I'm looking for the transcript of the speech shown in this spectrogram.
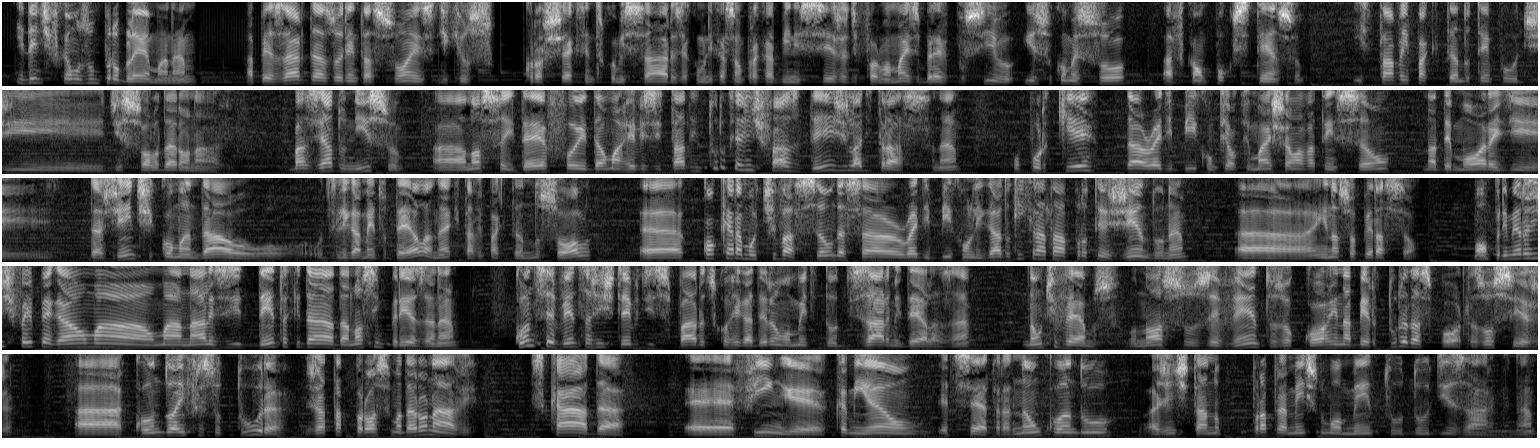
identificamos um problema, né? Apesar das orientações de que os cross-checks entre comissários e a comunicação para a cabine seja de forma mais breve possível, isso começou a ficar um pouco extenso e estava impactando o tempo de, de solo da aeronave. Baseado nisso, a nossa ideia foi dar uma revisitada em tudo que a gente faz desde lá de trás, né? O porquê da Red Beacon, que é o que mais chamava atenção na demora de da gente comandar o, o desligamento dela, né, que estava impactando no solo. É, qual era a motivação dessa Red Beacon ligada? O que, que ela estava protegendo, né, uh, em nossa operação? Bom, primeiro a gente foi pegar uma, uma análise dentro aqui da, da nossa empresa, né? Quantos eventos a gente teve de disparo de escorregadeira no momento do desarme delas, né? Não tivemos. Os nossos eventos ocorrem na abertura das portas, ou seja, a, quando a infraestrutura já está próxima da aeronave. Escada, é, finger, caminhão, etc. Não quando a gente está propriamente no momento do desarme, né?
